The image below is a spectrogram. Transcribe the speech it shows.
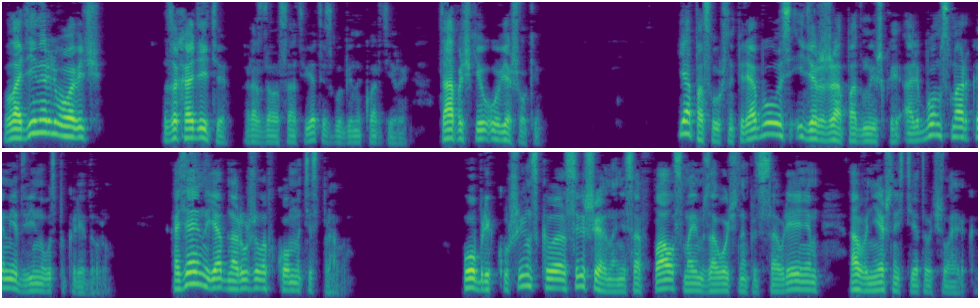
«Владимир Львович!» «Заходите», — раздался ответ из глубины квартиры. «Тапочки у вешалки». Я послушно переобулась и, держа под мышкой альбом с марками, двинулась по коридору. Хозяина я обнаружила в комнате справа. Облик Кушинского совершенно не совпал с моим заочным представлением о внешности этого человека.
